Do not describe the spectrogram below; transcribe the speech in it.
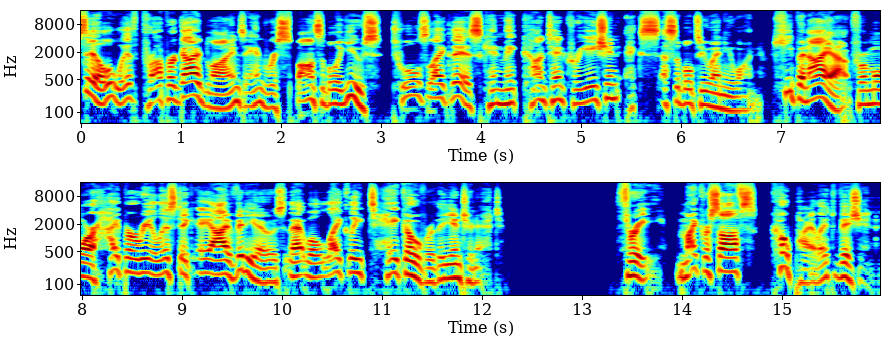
Still, with proper guidelines and responsible use, tools like this can make content creation accessible to anyone. Keep an eye out for more hyper-realistic AI videos that will likely take over the internet. 3. Microsoft's Copilot Vision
